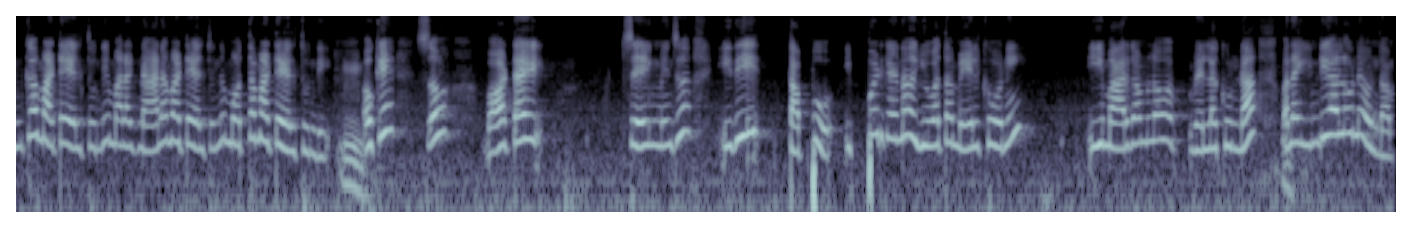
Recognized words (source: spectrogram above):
ఇన్కమ్ అటే వెళ్తుంది మన జ్ఞానం అటే వెళ్తుంది మొత్తం అటే వెళ్తుంది Hmm. Okay so what I saying means ఇది తప్పు ఇప్పటికైనా యువత మేల్కొని ఈ మార్గంలో వెళ్ళకుండా మన ఇండియాలోనే ఉందాం.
